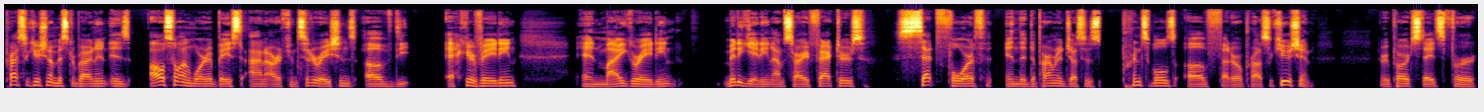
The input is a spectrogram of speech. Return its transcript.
Prosecution of Mr. Biden is also unwarranted based on our considerations of the aggravating and migrating, mitigating, I'm sorry, factors set forth in the Department of Justice Principles of Federal Prosecution. The report states for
